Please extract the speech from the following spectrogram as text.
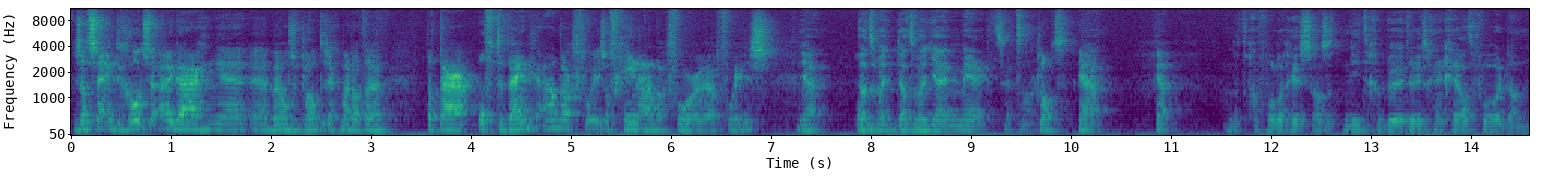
Dus dat zijn eigenlijk de grootste uitdagingen uh, bij onze klanten. Zeg maar dat er dat daar of te weinig aandacht voor is of geen aandacht voor, uh, voor is. Ja, dat is, wat, dat is wat jij merkt, zeg maar. Klopt, ja. ja. ja. Dat het gevolg is, als het niet gebeurt, er is geen geld voor, dan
